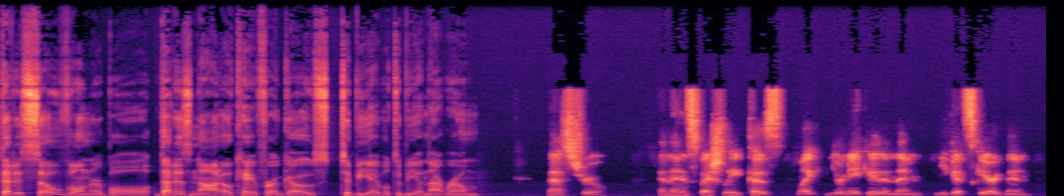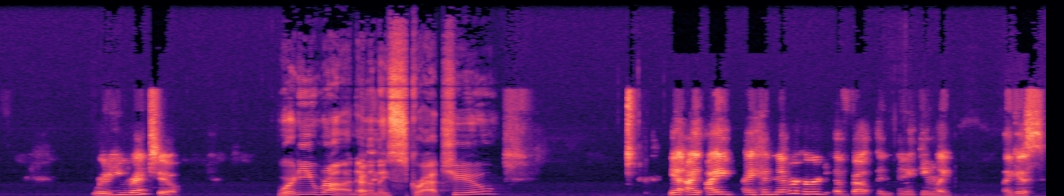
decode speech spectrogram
that is so vulnerable. That is not okay for a ghost to be able to be in that room. That's true. And then especially because like you're naked and then you get scared, then where do you run to? Where do you run? And then they scratch you? Yeah, I I, I had never heard about anything like, I guess,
